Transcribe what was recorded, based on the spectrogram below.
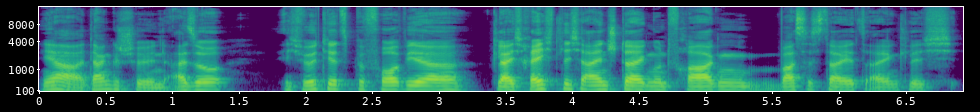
Ja, Dankeschön. Also ich würde jetzt, bevor wir gleich rechtlich einsteigen und fragen, was ist da jetzt eigentlich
